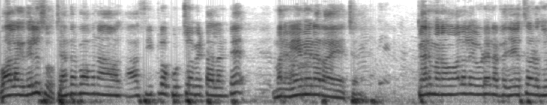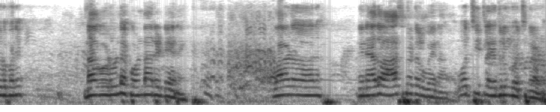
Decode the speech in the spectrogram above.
వాళ్ళకి తెలుసు చంద్రబాబును ఆ- సీట్లో కూర్చోబెట్టాలంటే మనం ఏమైనా రాయొచ్చు కానీ మన వాళ్ళలో ఎవడైనా అట్లా చేస్తాడు చూడమని నాకు వాడు ఉండే కొండారెడ్డి అని. వాడు నేను ఏదో హాస్పిటల్ పోయినా వచ్చి ఇట్లా ఎదురుగా వచ్చినాడు.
